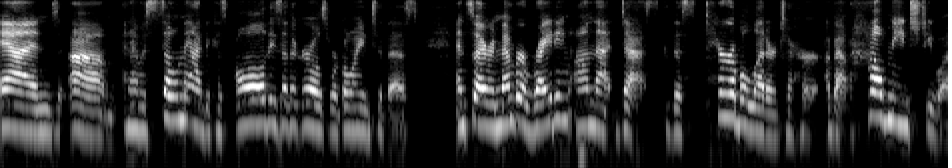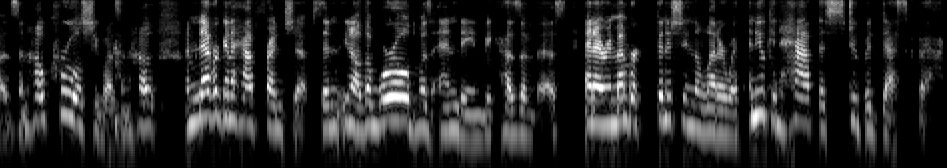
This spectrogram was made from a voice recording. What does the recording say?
and um and i was so mad because all these other girls were going to this. And so i remember writing on that desk this terrible letter to her about how mean she was and how cruel she was and how i'm never going to have friendships. And you know the world was ending because of this. And i remember finishing the letter with and you can have this stupid desk back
